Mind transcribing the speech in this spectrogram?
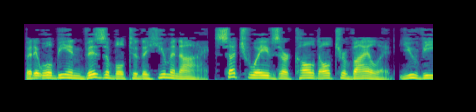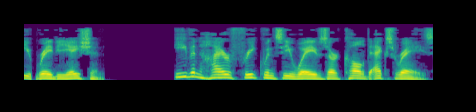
but it will be invisible to the human eye. Such waves are called ultraviolet UV radiation. Even higher frequency waves are called X-rays,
